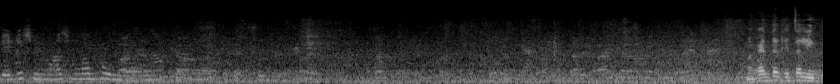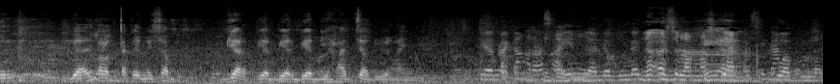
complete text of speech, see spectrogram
Jadi semua semua bunda. Makanya ntar kita libur biar kalau kita ke Indonesia biar biar biar biar dihajar dulu yang lainnya. Biar mereka ngerasain nggak ada bunda Nggak gimana. selama Iya. sekian Pasti kan. dua bulan.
